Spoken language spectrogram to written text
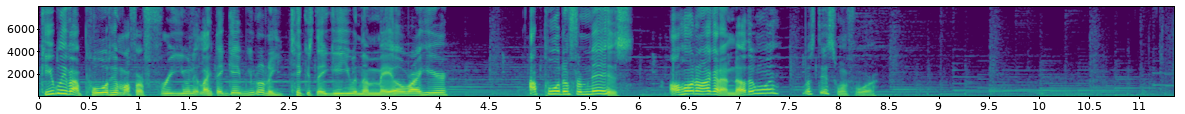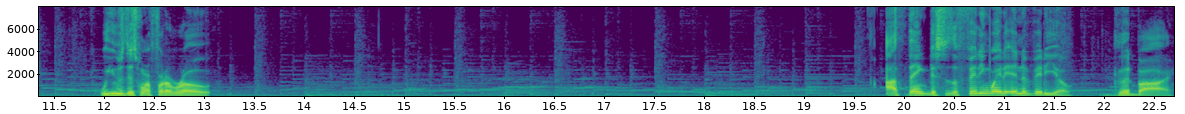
Can you believe I pulled him off a free unit? Like they gave you know the tickets they gave you in the mail right here. I pulled him from this. Oh, hold on. I got another one. What's this one for? We use this one for the road. I think this is a fitting way to end the video. Goodbye.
